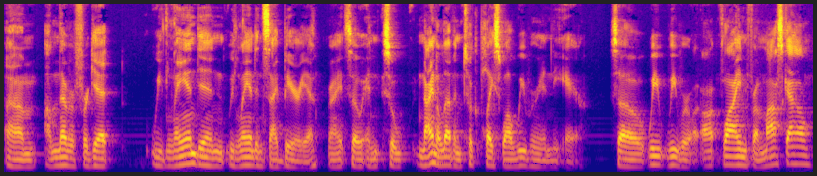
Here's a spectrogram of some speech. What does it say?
Um, I'll never forget. We land in we land in Siberia, right? So and so 9/11 took place while we were in the air. So we we were flying from Moscow.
